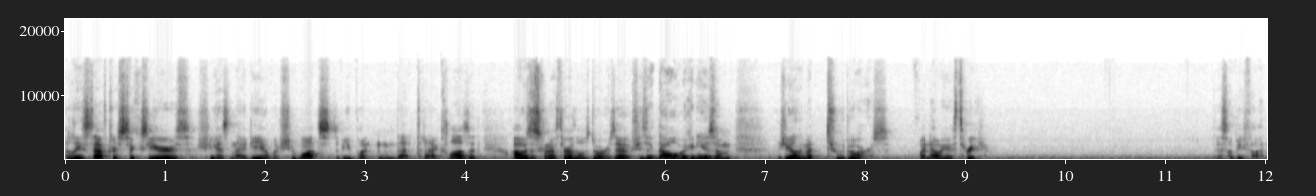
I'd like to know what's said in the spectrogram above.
At least after six years, she has an idea what she wants to be put in that to that closet. I was just gonna throw those doors out. She's like, no, we can use them. And she only meant two doors, but now we have three. This will be fun.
